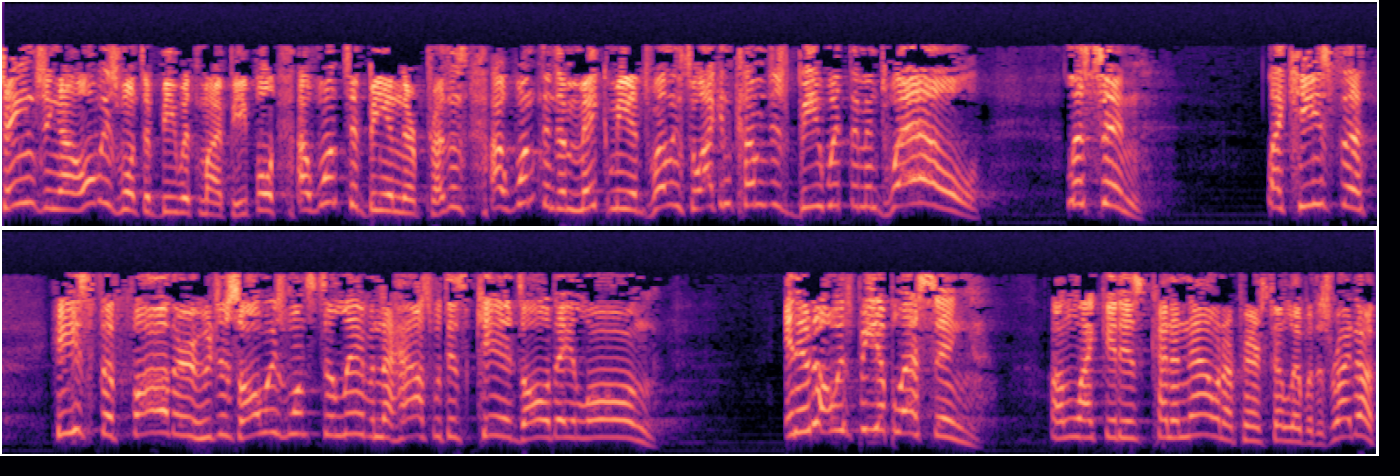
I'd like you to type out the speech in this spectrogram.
changing, I always want to be with my people. I want to be in their presence. I want them to make me a dwelling so I can come just be with them and dwell. Listen, like he's the, He's the father who just always wants to live in the house with his kids all day long. And it would always be a blessing. Unlike it is kind of now when our parents don't live with us right now.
